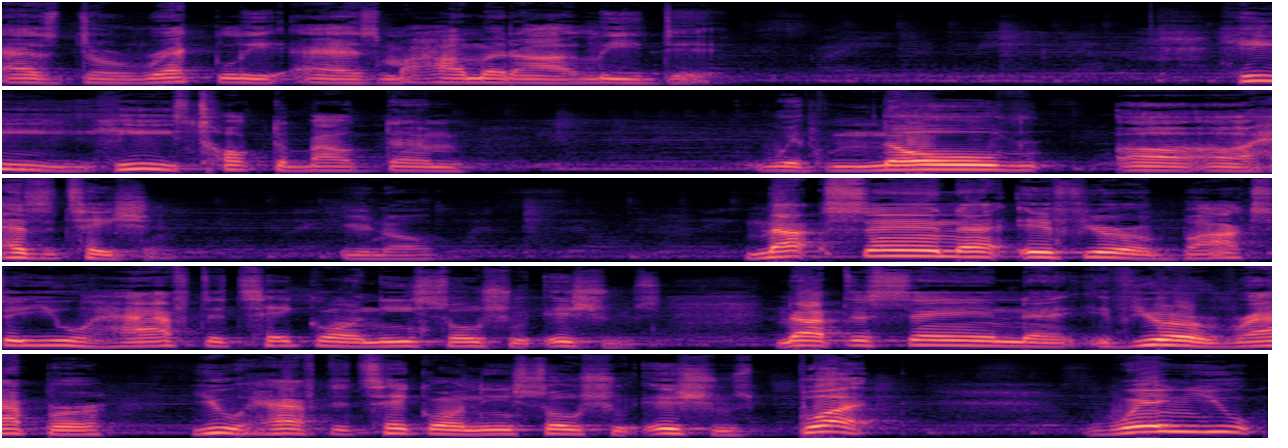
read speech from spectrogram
as directly as Muhammad Ali did. He he's talked about them with no uh, uh, hesitation. You know, not saying that if you're a boxer you have to take on these social issues. Not to saying that if you're a rapper you have to take on these social issues, but when you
